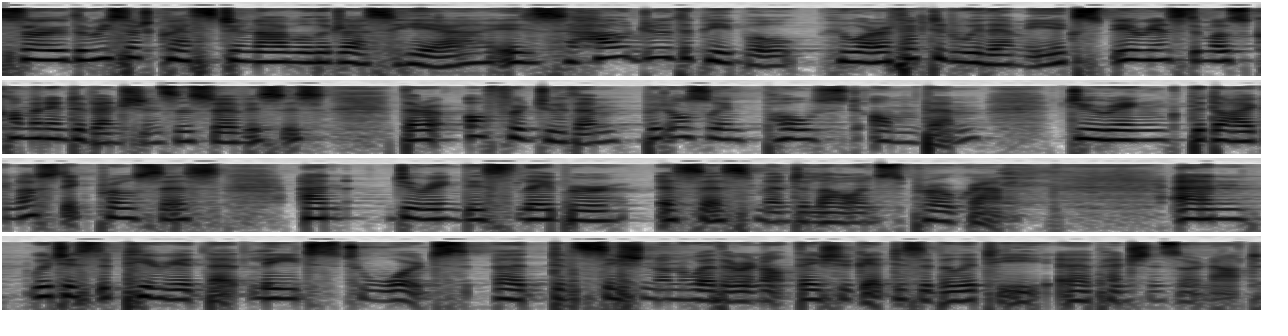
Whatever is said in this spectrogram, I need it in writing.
So the research question I will address here is how do the people who are affected with ME experience the most common interventions and services that are offered to them but also imposed on them during the diagnostic process and during this labor assessment allowance program? and which is the period that leads towards a decision on whether or not they should get disability uh, pensions or not.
